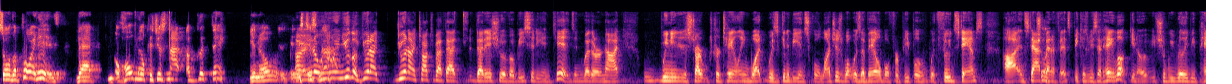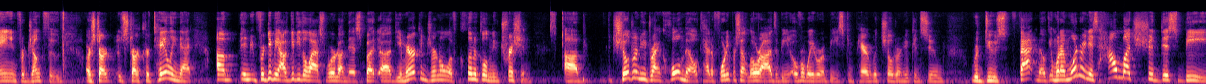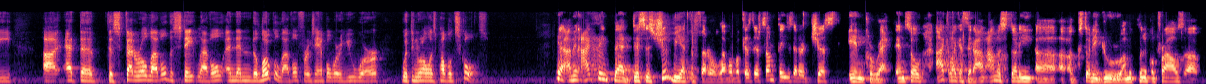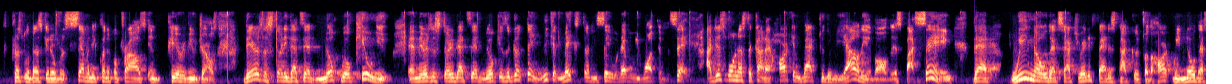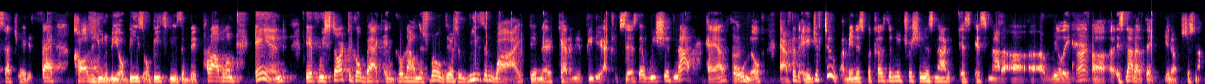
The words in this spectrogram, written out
So the point is that whole milk is just not a good thing. You know, it's Uh, you know, not. when you look, you and I, you and I talked about that that issue of obesity in kids and whether or not we needed to start curtailing what was going to be in school lunches, what was available for people with food stamps uh, and SNAP Sure. benefits, because we said, hey, look, you know, should we really be paying for junk food or start start curtailing that? Um, and forgive me, I'll give you the last word on this, but uh, the American Journal of Clinical Nutrition. Uh, Children who drank whole milk had a 40% lower odds of being overweight or obese compared with children who consumed reduced fat milk. And what I'm wondering is how much should this be uh, at the this federal level, the state level, and then the local level, for example, where you were with the New Orleans Public Schools? Yeah, I mean, I think that this is should be at the federal level because there's some things that are just incorrect. And so, I like I said, I'm, I'm a study uh, a study guru. I'm a clinical trials uh, principal investigator over 70 clinical trials in peer-reviewed journals. There's a study that said milk will kill you, and there's a study that said milk is a good thing. We can make studies say whatever we want them to say. I just want us to kind of harken back to the reality of all this by saying that we know that saturated fat is not good for the heart. We know that saturated fat causes you to be obese. Obesity is a big problem. And if we start to go back and go down this road, there's a reason why the American Academy of Pediatrics says that we should not have whole milk after the age of two. I mean, it's because the nutrition is not it's, it's not a, a, a really All right. uh, it's not a thing. You know, it's just not.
